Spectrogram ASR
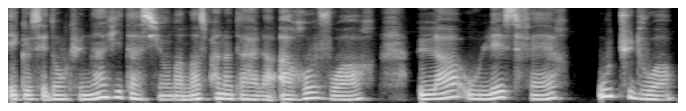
et que c'est donc une invitation d'Allah subhanahu wa à revoir là où les sphères où tu dois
